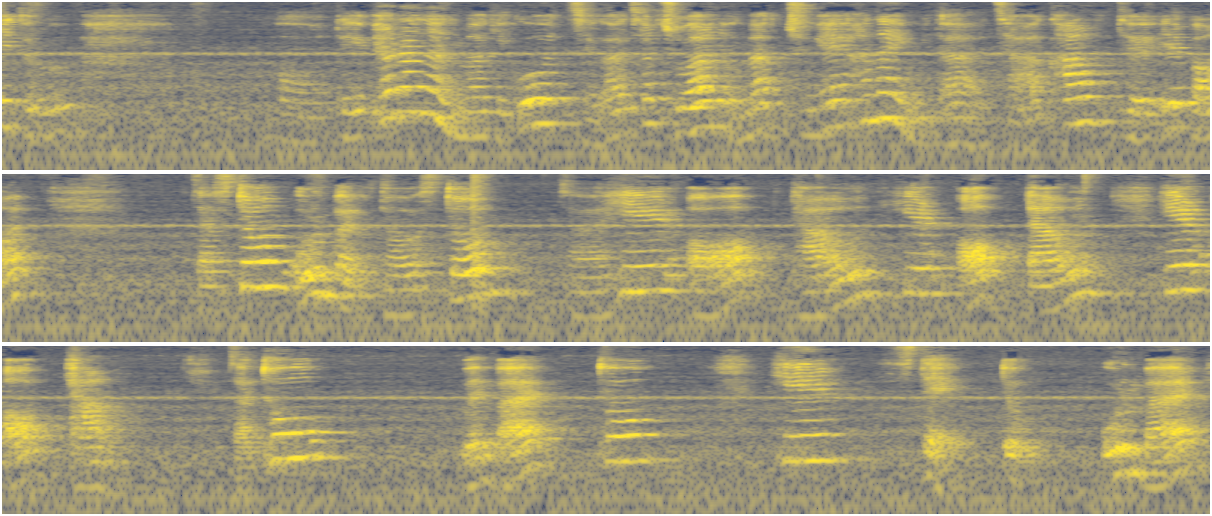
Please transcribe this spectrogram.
리드로 어, 되게 편안한 음악이고 제가 참 좋아하는 음악 중에 하나입니다. 자, 카운트 1번. 자, 스톰 오른발부터 스톰. 자, 힐 업, 다운, 힐 업, 다운, 힐 업, 다운. 자, 토 왼발 토, 힐, 스텝. 또 오른발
